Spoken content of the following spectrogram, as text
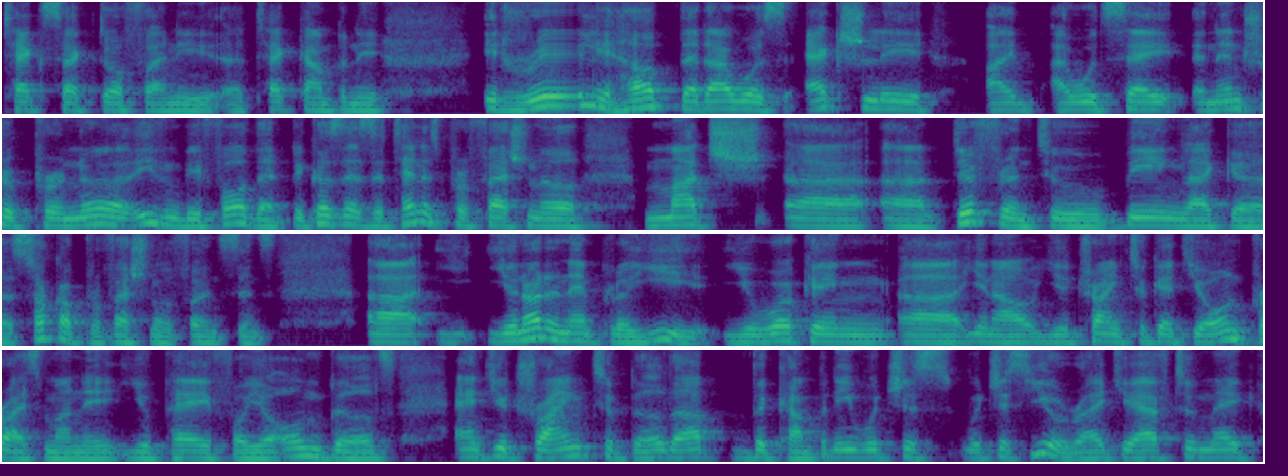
tech sector for any uh, tech company, it really helped that I was actually I, I would say an entrepreneur even before that because as a tennis professional much uh, uh, different to being like a soccer professional for instance uh, you're not an employee. You're working uh, you know you're trying to get your own prize money. You pay for your own bills and you're trying to build up the company which is which is you right? You have to make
